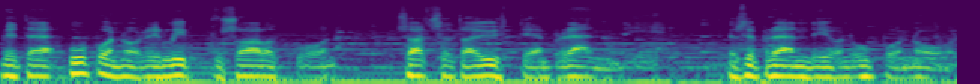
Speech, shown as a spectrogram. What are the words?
vetää Uponorin lippu salkoon, satsata yhteen brändiin. Ja se brändi on Uponor.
